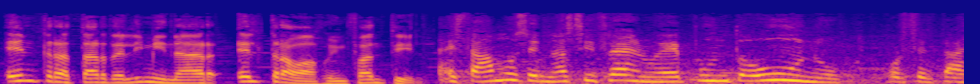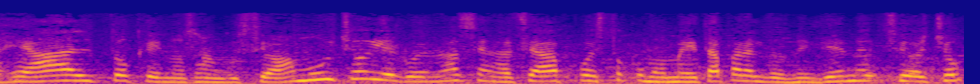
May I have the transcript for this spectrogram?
en tratar de eliminar el trabajo infantil. Estábamos en una cifra de 9.1, porcentaje alto que nos angustiaba mucho y el gobierno nacional se ha puesto como meta para el 2018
